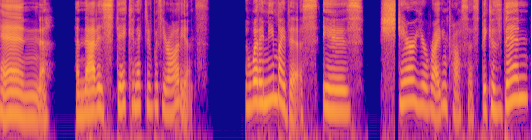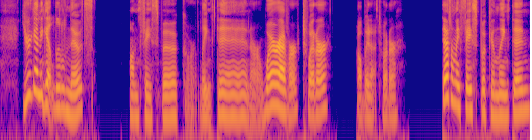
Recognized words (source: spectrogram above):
10, and that is stay connected with your audience. And what I mean by this is share your writing process because then you're going to get little notes on Facebook or LinkedIn or wherever, Twitter, probably not Twitter, definitely Facebook and LinkedIn,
